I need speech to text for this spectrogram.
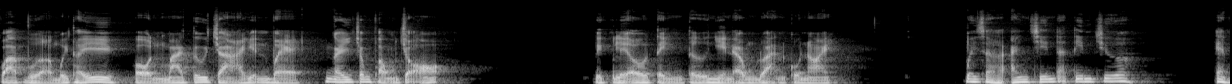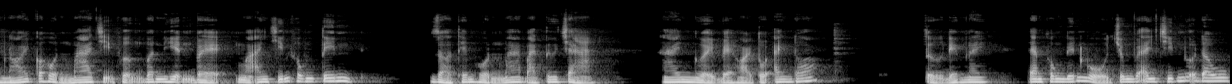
Qua vừa mới thấy hồn ma tư trà hiện về Ngay trong phòng trọ. Bích Liễu tỉnh tứ nhìn ông đoạn cô nói. Bây giờ anh Chín đã tin chưa? Em nói có hồn ma chị Phượng Vân hiện về Mà anh Chín không tin. Giờ thêm hồn ma bà Tư Trả Hai người về hỏi tội anh đó. Từ đêm nay Em không đến ngủ chung với anh Chín nữa đâu.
